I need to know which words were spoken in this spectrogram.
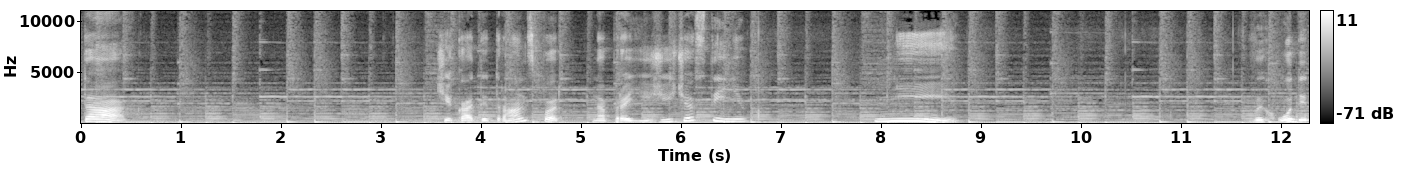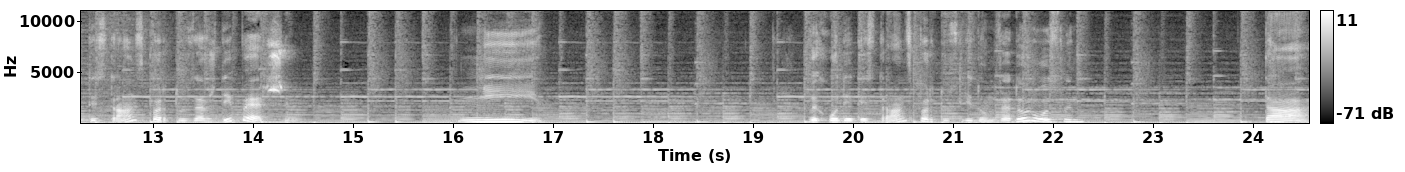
Так. Чекати транспорт на проїжджій частині. Ні. Виходити з транспорту завжди першим. Ні. Виходити з транспорту слідом за дорослим. Так.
